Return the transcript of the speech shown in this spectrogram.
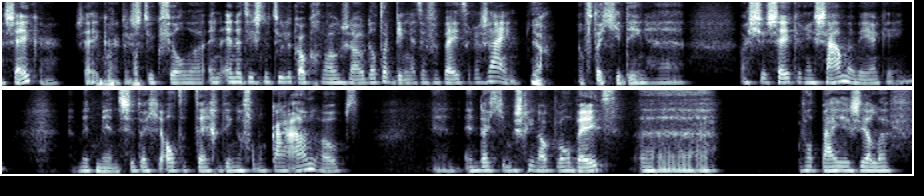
zeker. Zeker. Wat, er is natuurlijk veel. Uh, en, en het is natuurlijk ook gewoon zo dat er dingen te verbeteren zijn. Ja. Of dat je dingen, als je zeker in samenwerking met mensen, dat je altijd tegen dingen van elkaar aanloopt. En, en dat je misschien ook wel weet uh, wat bij jezelf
